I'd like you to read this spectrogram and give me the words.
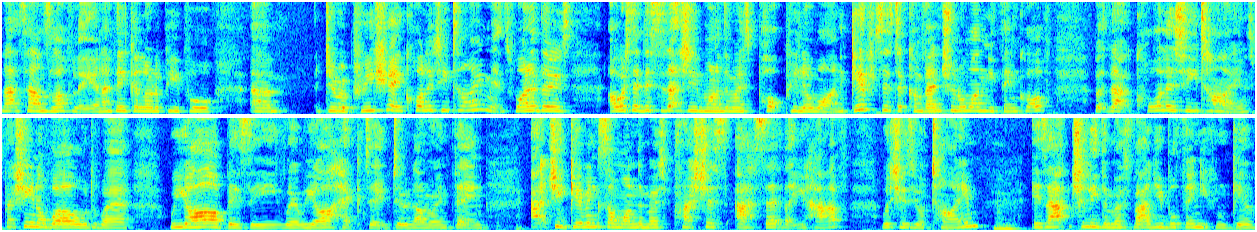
That sounds lovely, and I think a lot of people um, do appreciate quality time. It's one of those. I would say this is actually one of the most popular one. Gifts is the conventional one you think of, but that quality time, especially in a world where we are busy, where we are hectic, doing our own thing, actually giving someone the most precious asset that you have, which is your time, hmm. is actually the most valuable thing you can give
